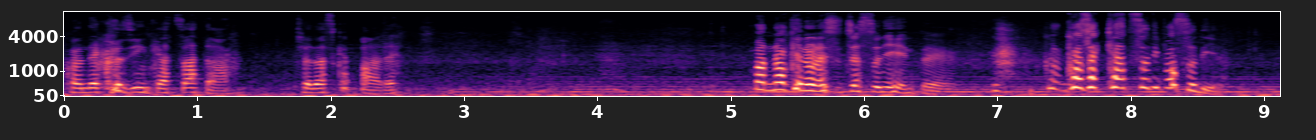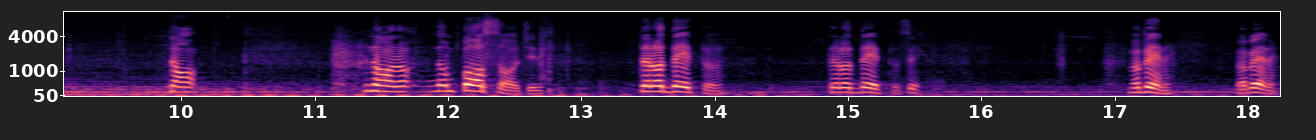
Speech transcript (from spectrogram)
Quando è così incazzata, c'è da scappare. Ma no che non è successo niente. Co- cosa cazzo ti posso dire? No. No, no, non posso oggi. Te l'ho detto. Te l'ho detto, sì. Va bene, va bene,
